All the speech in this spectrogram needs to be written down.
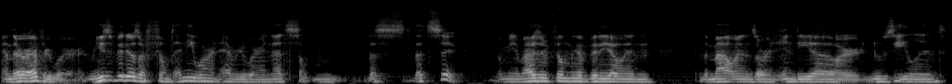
and they're everywhere. Music videos are filmed anywhere and everywhere, and that's something that's that's sick. I mean, imagine filming a video in in the mountains or in India or New Zealand.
